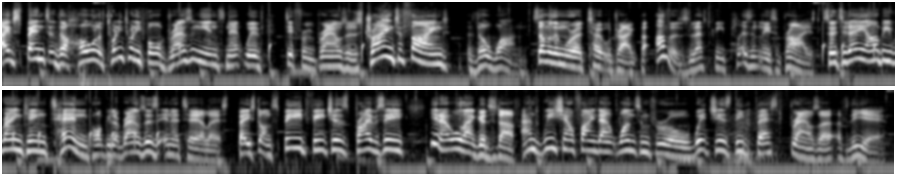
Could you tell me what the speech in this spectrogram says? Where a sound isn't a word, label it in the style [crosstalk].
I've spent the whole of 2024 browsing the internet with different browsers, trying to find the one. Some of them were a total drag, but others left me pleasantly surprised. So today I'll be ranking 10 popular browsers in a tier list, based on speed, features, privacy, you know, all that good stuff. And we shall find out once and for all which is the best browser of the year.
